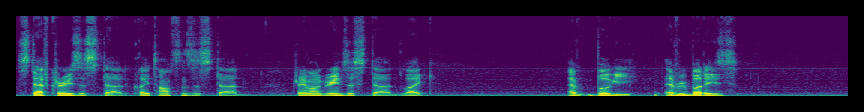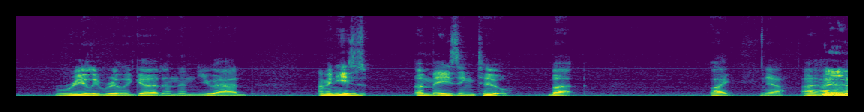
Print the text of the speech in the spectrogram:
Steph Curry's a stud. Klay Thompson's a stud. Draymond Green's a stud. Like, ev- Boogie, everybody's really, really good. And then you add, I mean, he's amazing too. But, like, yeah, I, I, Yeah, I know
